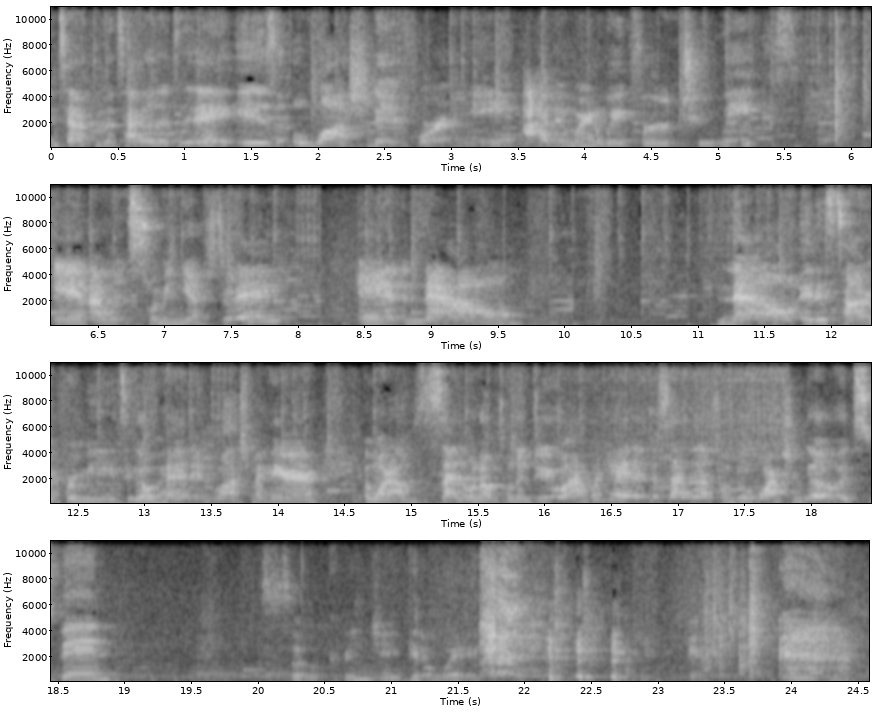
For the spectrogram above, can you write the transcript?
Can tell from the title, that today is wash day for me. I have been wearing a wig for two weeks, and I went swimming yesterday, and now, now it is time for me to go ahead and wash my hair. And when I was deciding what I was gonna do, I went ahead and decided that I was gonna do a wash and go. It's been so cringy. Get away.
